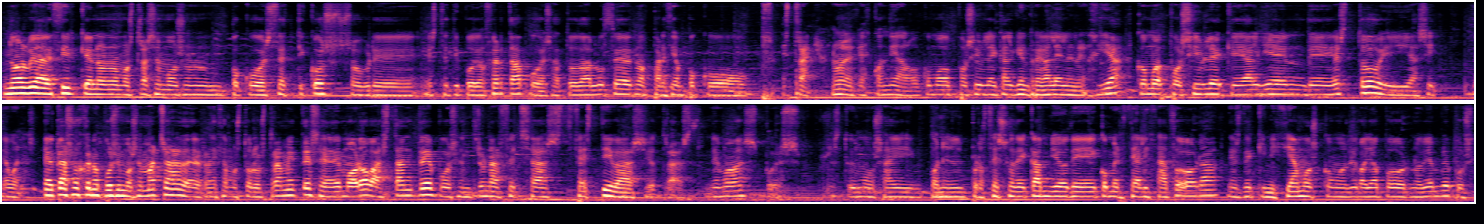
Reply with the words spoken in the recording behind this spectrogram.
No os voy a decir que no nos mostrásemos un poco escépticos sobre este tipo de oferta, pues a todas luces nos parecía un poco extraña, ¿no? que escondía algo. ¿Cómo es posible que alguien regale la energía? ¿Cómo es posible que alguien de esto y así? De buenas. El caso es que nos pusimos en marcha, realizamos todos los trámites, se demoró bastante, pues entre unas fechas festivas y otras demás, pues estuvimos ahí con el proceso de cambio de comercializadora. Desde que iniciamos, como os digo, ya por noviembre, pues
